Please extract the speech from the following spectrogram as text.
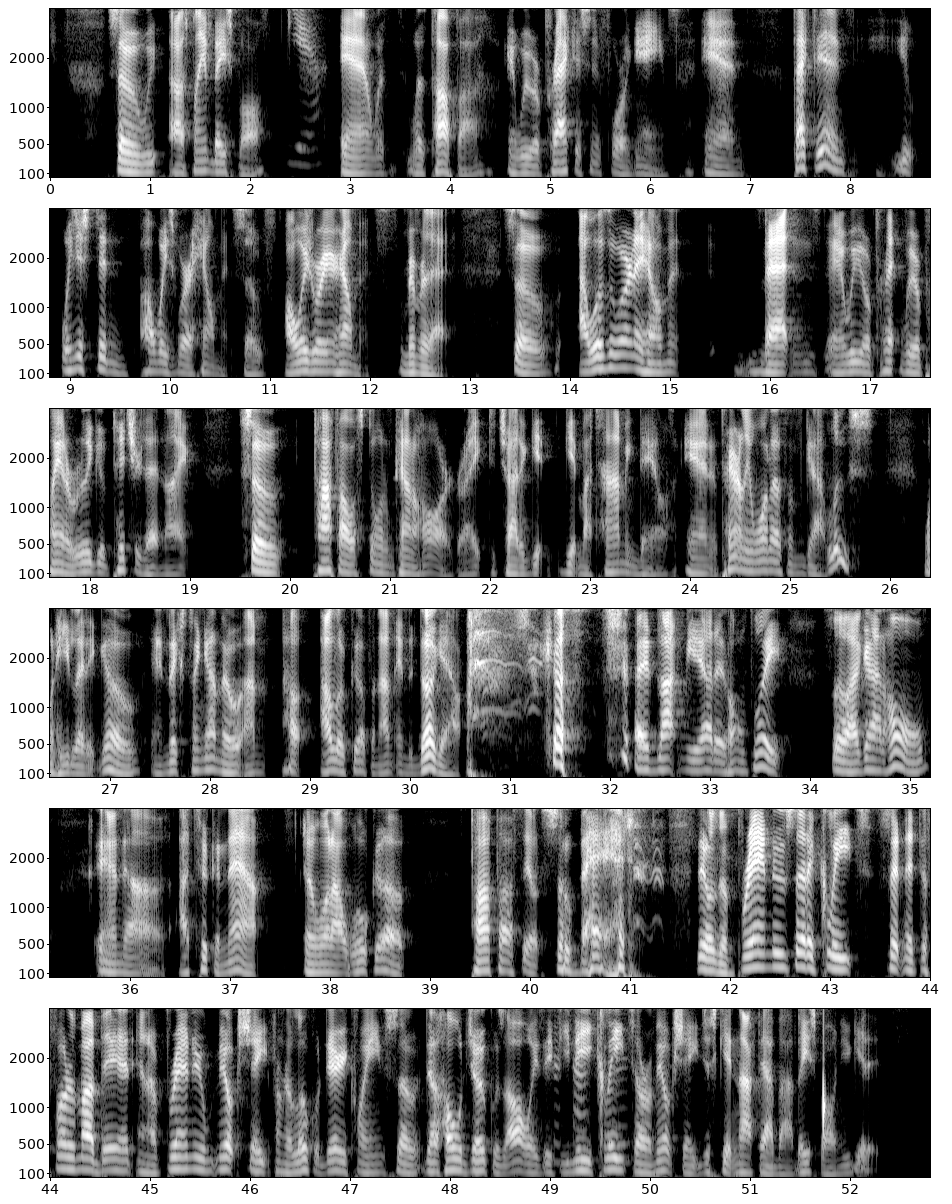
So we, I was playing baseball Yeah. and with with Papa, and we were practicing for a game. And back then, you we just didn't always wear a helmet. So always wear your helmet. Remember that. So I wasn't wearing a helmet, batting, and we were we were playing a really good pitcher that night. So Papa was throwing them kind of hard, right, to try to get get my timing down. And apparently one of them got loose when he let it go. And next thing I know, I'm I, I look up and I'm in the dugout because I had knocked me out at home plate. So I got home and uh, I took a nap. And when I woke up, Papa felt so bad. there was a brand new set of cleats sitting at the foot of my bed and a brand new milkshake from the local Dairy Queen. So the whole joke was always if That you need good. cleats or a milkshake, just get knocked out by a baseball and you get it.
